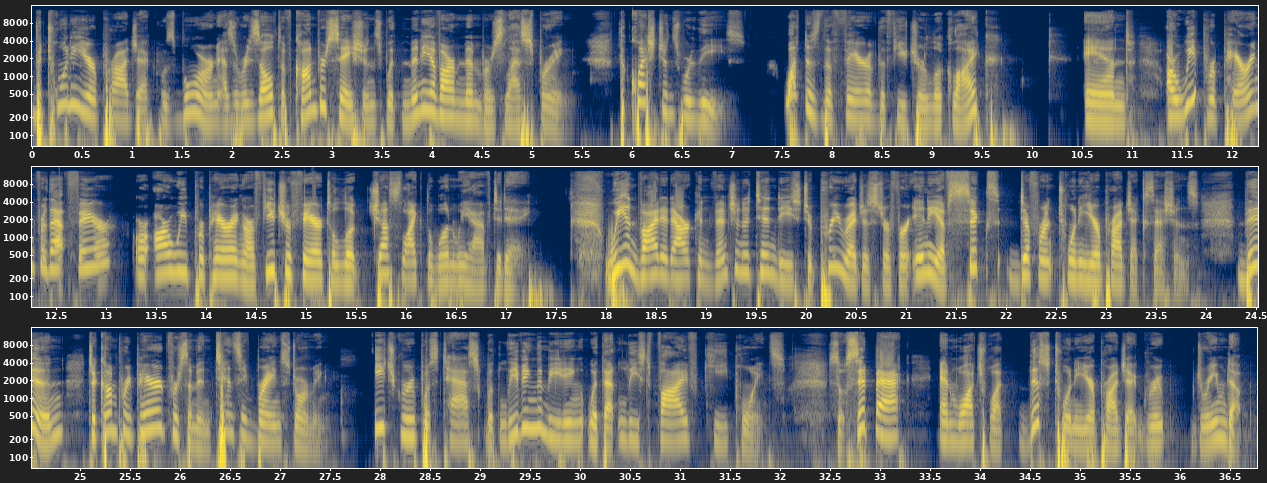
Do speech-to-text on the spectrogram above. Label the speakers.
Speaker 1: The 20 year project was born as a result of conversations with many of our members last spring. The questions were these What does the fair of the future look like? And are we preparing for that fair? Or are we preparing our future fair to look just like the one we have today? We invited our convention attendees to pre register for any of six different 20 year project sessions, then to come prepared for some intensive brainstorming. Each group was tasked with leaving the meeting with at least five key points. So sit back and watch what this 20 year project group dreamed up.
